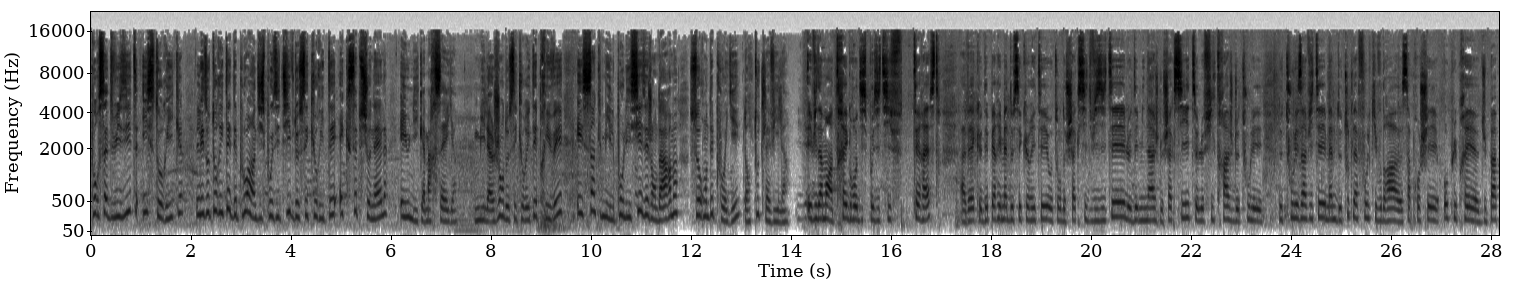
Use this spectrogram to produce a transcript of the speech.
Pour cette visite historique, les autorités déploient un dispositif de sécurité exceptionnel et unique à Marseille. 1000 agents de sécurité privés et 5000 policiers et gendarmes seront déployés dans toute la ville évidemment un très gros dispositif terrestre avec des périmètres de sécurité autour de chaque site visité, le déminage de chaque site, le filtrage de tous les, invités, même de toute la foule qui voudra euh, s'approcher au plus près euh, du pape.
